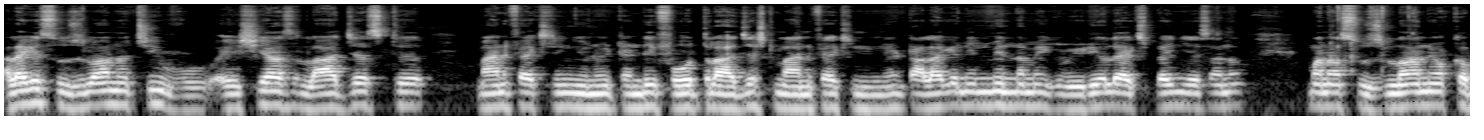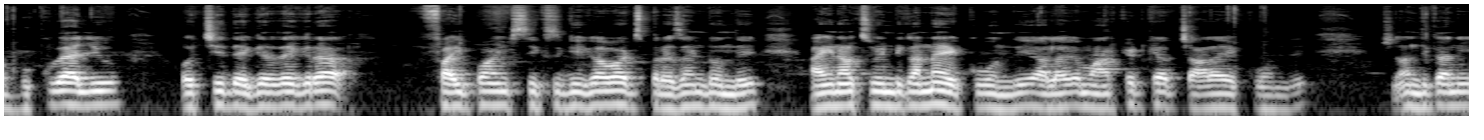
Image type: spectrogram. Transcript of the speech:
అలాగే సుజలాన్ వచ్చి ఏషియాస్ లార్జెస్ట్ మ్యానుఫ్యాక్చరింగ్ యూనిట్ అండి ఫోర్త్ లార్జెస్ట్ మ్యానుఫ్యాక్చరింగ్ యూనిట్ అలాగే నేను నిన్న మీకు వీడియోలో ఎక్స్ప్లెయిన్ చేశాను మన సుజలాన్ యొక్క బుక్ వాల్యూ వచ్చి దగ్గర దగ్గర five point six gigawatts present ఉంది. ఐనాక్స్ విండ్ కన్నా ఎక్కువ ఉంది. అలాగే మార్కెట్ క్యాప్ చాలా ఎక్కువ ఉంది. అందుకని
